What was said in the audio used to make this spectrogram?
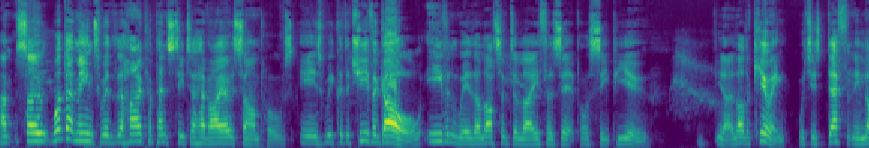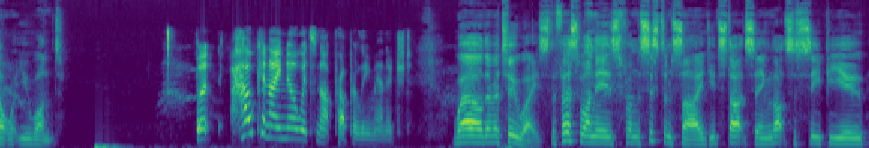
Um, so what that means with the high propensity to have I/O samples is we could achieve a goal even with a lot of delay for zIIP or CPU. You know, a lot of queuing, which is definitely not what you want. But how can I know it's not properly managed? Well, there are two ways. The first one is from the system side, you'd start seeing lots of CPU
